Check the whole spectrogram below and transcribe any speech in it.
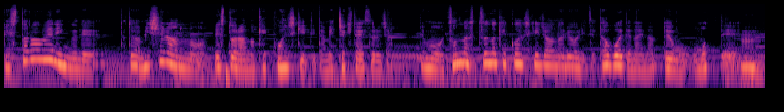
レストランウェディングで例えばミシュランのレストランの結婚式って言ったらめっちゃ期待するじゃんでもそんな普通の結婚式場の料理絶対覚えてないなっても思って、うん。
